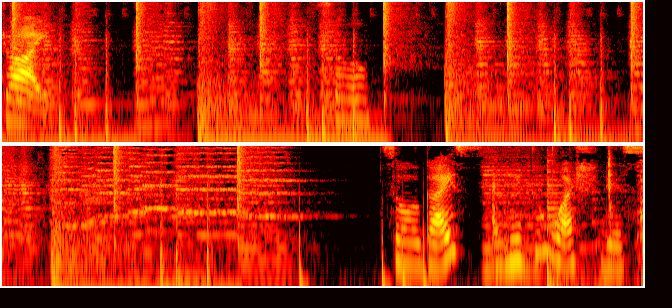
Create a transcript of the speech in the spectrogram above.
dry so guys I need to wash this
